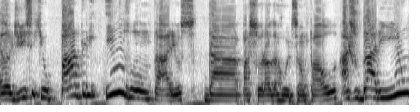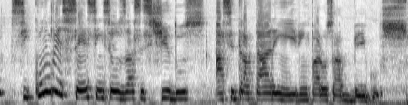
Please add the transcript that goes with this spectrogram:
Ela disse que o padre e os voluntários da Pastoral da Rua de São Paulo ajudariam se convencessem seus assistidos a se tratarem e irem para os abrigos.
